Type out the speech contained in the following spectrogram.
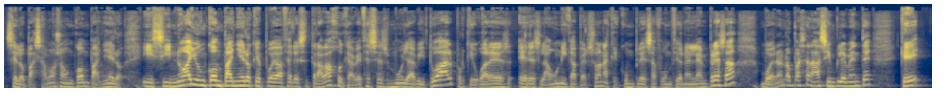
se lo pasamos a un compañero. Y si no hay un compañero que pueda hacer ese trabajo, que a veces es muy habitual, porque igual eres, la única persona que cumple esa función en la empresa, bueno, no pasa nada, simplemente que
